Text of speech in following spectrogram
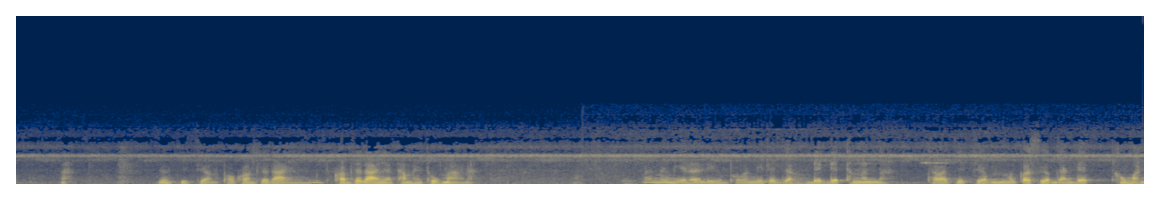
ๆนะเรื่องจิตเสื่อมเพราะความเสียดายความเสียดายเนี่ยทำให้ทุกข์มากนะ มันไม่มีอะไรลืม เพราะมันมีแต่อย่างเด็ดๆทั้งนั้นนะถ้าว่าจิตเสื่อมมันก็เสื่อมอย่างเด็ดของมัน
